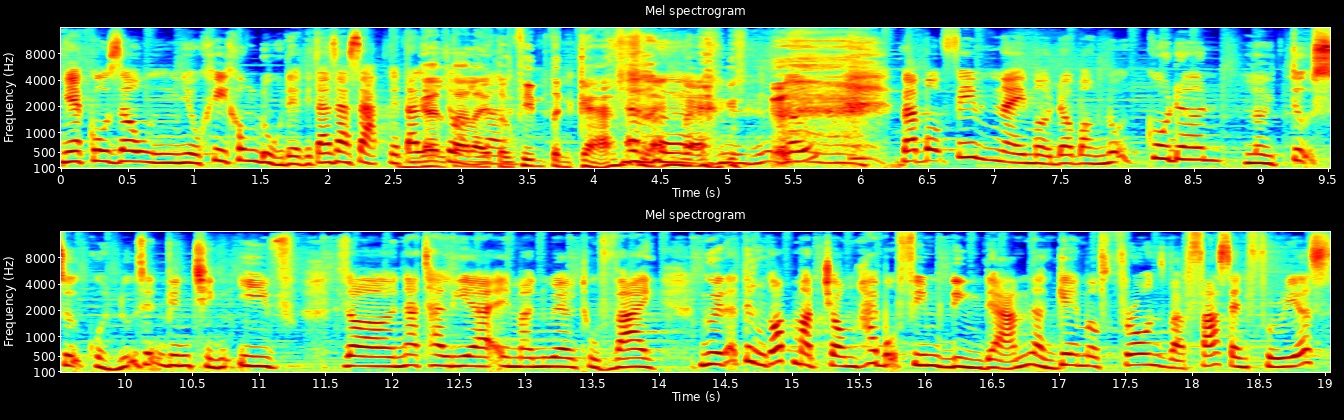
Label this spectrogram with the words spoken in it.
nghe cô dâu nhiều khi không đủ để người ta ra dạp người ta lại người tưởng ta lại là tưởng phim tình cảm lãng mạn Đúng. Và bộ phim này mở đầu bằng nỗi cô đơn, lời tự sự của nữ diễn viên chính Eve do Natalia Emmanuel thủ vai, người đã từng góp mặt trong hai bộ phim đình đám là Game of Thrones và Fast and Furious.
